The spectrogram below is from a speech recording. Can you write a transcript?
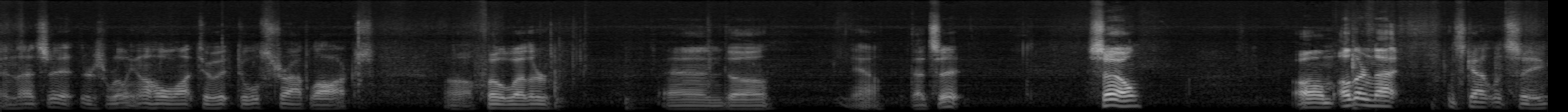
and that's it. There's really not a whole lot to it. Dual strap locks, uh, faux leather, and uh, yeah, that's it. So, um, other than that, it's got, let's see,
